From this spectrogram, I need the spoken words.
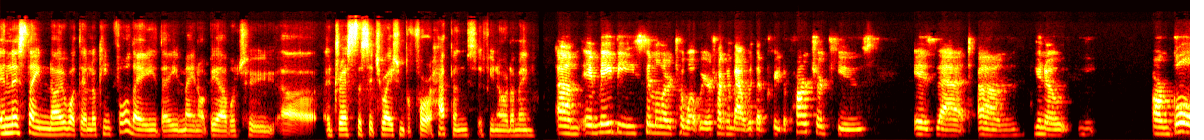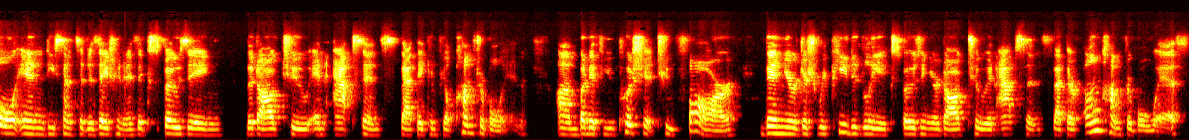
unless they know what they're looking for, they they may not be able to uh, address the situation before it happens. If you know what I mean. Um, it may be similar to what we were talking about with the pre-departure cues. Is that um, you know our goal in desensitization is exposing the dog to an absence that they can feel comfortable in. Um, but if you push it too far, then you're just repeatedly exposing your dog to an absence that they're uncomfortable with.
